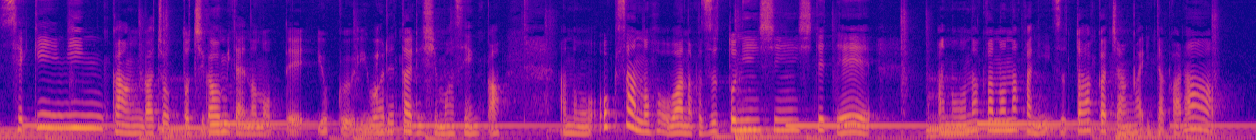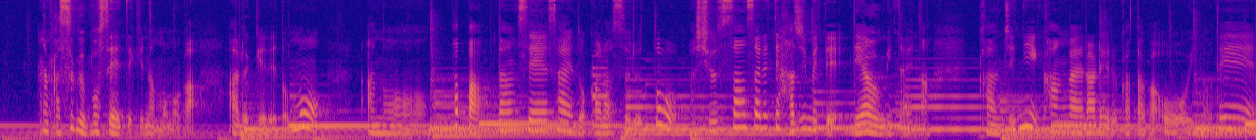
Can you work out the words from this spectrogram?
責任感がちょっと違うみたいなのってよく言われたりしませんか？あの奥さんの方はなんかずっと妊娠しててあのお腹の中にずっと赤ちゃんがいたからなんかすぐ母性的なものがあるけれどもあのパパ男性サイドからすると出産されて初めて出会うみたいな感じに考えられる方が多いので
